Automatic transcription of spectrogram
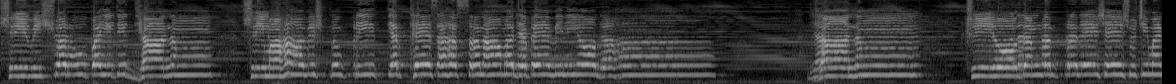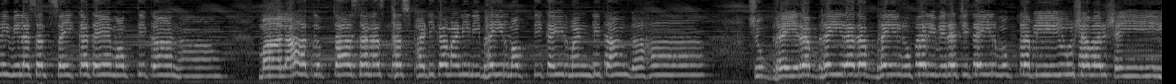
श्रीविश्वरूप इति ध्यानम्। श्रीमहाविष्णु प्रीत्यर्थे सहस्रनाम जपे विनियोगः। ध्यानम्। क्षीरोदन्वत्प्रदेशे शुचिमणि विलसत्सैकते मौक्तिकानाम्। माला क्लुप्तासनस्थ स्फटिकमणि निभैर्मौक्तिकैर्मण्डिताङ्गः शुभ्रैरभ्रैरदभ्रैरुपरि विरचितैर्मुक्त पीयूष वर्षैः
